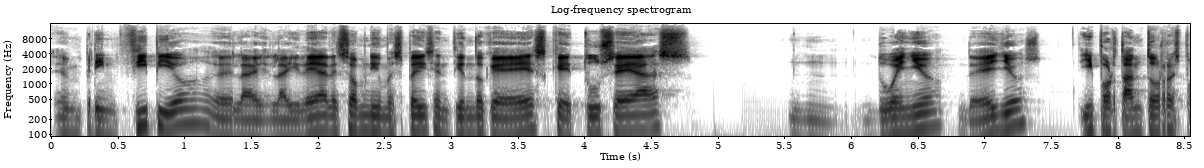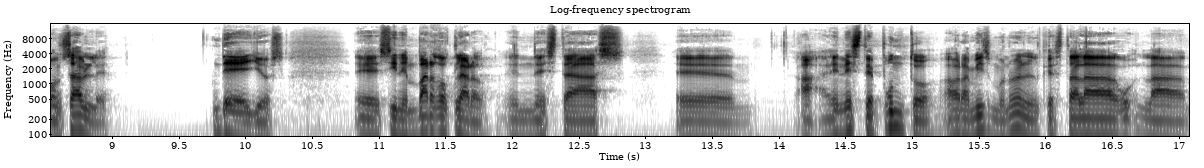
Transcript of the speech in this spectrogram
en principio, eh, la, idea de Somnium Space entiendo que es que tú seas mm, dueño de ellos y por tanto responsable de ellos. Eh, sin embargo, claro, en estas. Eh, en este punto ahora mismo, ¿no? En el que está la, la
